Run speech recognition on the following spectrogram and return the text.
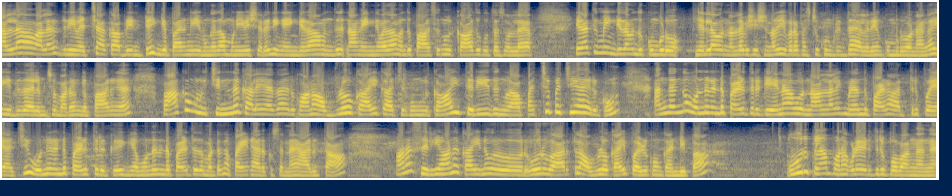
நல்லா வளருது நீ வச்சாக்கா? அப்படின்ட்டு. இங்கே பாருங்கள் இவங்க தான் முனிவேஸ்வரர். நீங்கள் இங்கே தான் வந்து நாங்கள் இங்கே தான் வந்து பசங்களுக்கு காது குத்த சொல்ல. எல்லாத்துக்குமே இங்கே தான் வந்து கும்பிடுவோம். எல்லா ஒரு நல்ல விசேஷம்னாலும் இவரை ஃபஸ்ட்டு கும்பிட்டு தான் எல்லாரையும் கும்பிடுவோம் நாங்கள் இதுதான் எலுமிச்ச மரம். இங்கே பாருங்கள் பார்க்க உங்களுக்கு சின்ன கலையாக தான் இருக்கும். ஆனால் அவ்வளோ காய் காய்ச்சிருக்கும் உங்களுக்கு காய் தெரியுதுங்களா? பச்சை பச்சையாக இருக்கும். அங்கங்கே ஒன்று ரெண்டு பழுத்துருக்கு. ஏன்னா ஒரு நாலு நாளைக்கு முன்னாடி வந்து பழம் அறுத்துட்டு போயாச்சு. ஒன்று ரெண்டு பழுத்துருக்கு. இங்கே ஒன்று ரெண்டு பழுத்தது மட்டும் நான் பையனாக இருக்க சொன்னேன் அறுத்தான் ஆனால் சரியான காய் இன்னும் ஒரு- ஒரு வாரத்தில் அவ்வளோ காய் பழுக்கும் கண்டிப்பாக ஊருக்கெலாம் போனால் கூட எடுத்துகிட்டு போவாங்கங்க.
